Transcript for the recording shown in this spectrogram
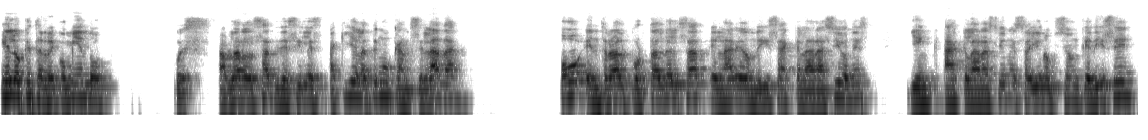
¿Qué es lo que te recomiendo? Pues hablar al SAT y decirles, aquí ya la tengo cancelada. O entrar al portal del SAT en el área donde dice aclaraciones. Y en aclaraciones hay una opción que dice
